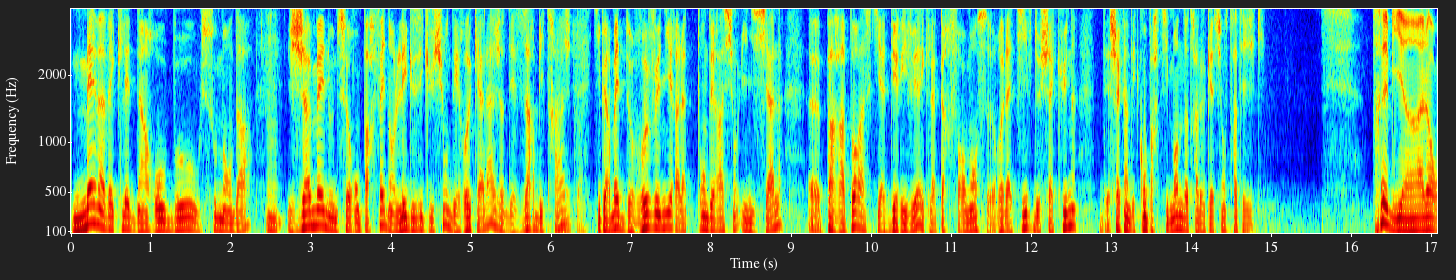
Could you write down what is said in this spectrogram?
même avec l'aide d'un robot ou sous mandat, mm. jamais nous ne serons parfaits dans l'exécution des recalages, des arbitrages qui permettent de revenir à la pondération initiale euh, par rapport à ce qui a dérivé avec la performance relative de chacune, de chacun des compartiments de notre allocation stratégique. Très bien. Alors,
